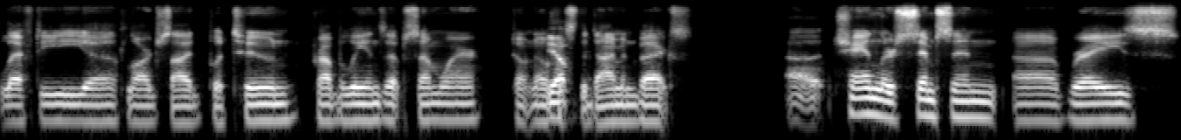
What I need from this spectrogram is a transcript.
Lefty, uh, large side platoon probably ends up somewhere. Don't know if Yep. it's the Diamondbacks. Uh, Chandler Simpson, uh, Rays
